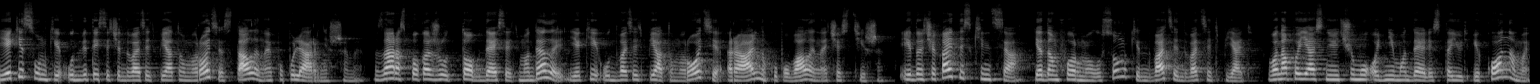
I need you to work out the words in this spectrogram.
Які сумки у 2025 році стали найпопулярнішими? Зараз покажу топ 10 моделей, які у 2025 році реально купували найчастіше. І дочекайтесь кінця. Я дам формулу сумки 2025. Вона пояснює, чому одні моделі стають іконами,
